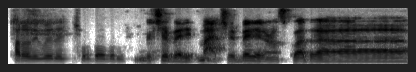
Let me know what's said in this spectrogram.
Parlo di quello del Cerveteri. Del Cerveteri, ma il Cerveteri è una squadra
